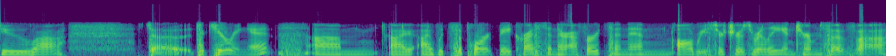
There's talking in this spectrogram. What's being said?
to uh, to, to curing it. Um, I, I would support Baycrest in their efforts and, and all researchers really in terms of uh,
